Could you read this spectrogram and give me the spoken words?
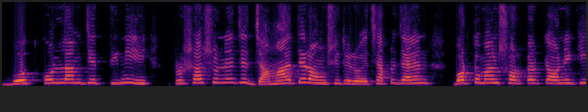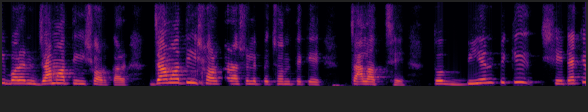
বোধ করলাম যে তিনি প্রশাসনে যে জামায়াতের অংশটি রয়েছে আপনি জানেন বর্তমান সরকারকে অনেকেই বলেন জামাতি সরকার জামাতি সরকার আসলে পেছন থেকে চালাচ্ছে। তো বিএনপি কি সেটাকে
